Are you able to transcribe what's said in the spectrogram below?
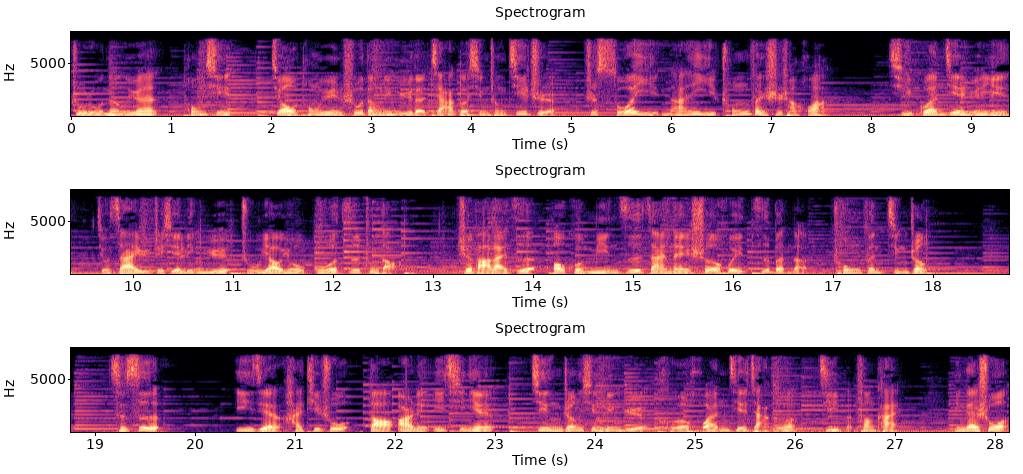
诸如能源、通信、交通运输等领域的价格形成机制之所以难以充分市场化，其关键原因就在于这些领域主要由国资主导，缺乏来自包括民资在内社会资本的充分竞争。此次意见还提出，到二零一七年，竞争性领域和环节价格基本放开。应该说，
